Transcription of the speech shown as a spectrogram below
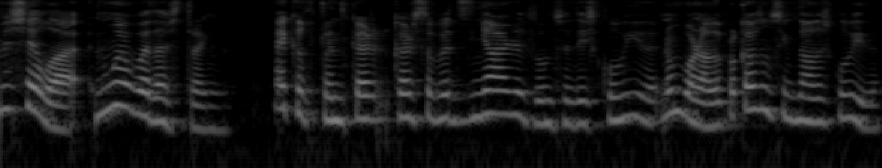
Mas sei lá, não é bué estranho. É que de repente quero, quero saber desenhar vou-me sentir excluída. Não vou nada, por acaso não sinto nada excluída.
